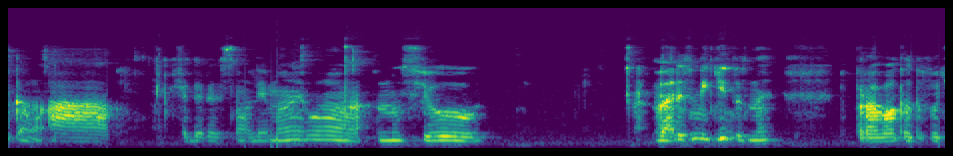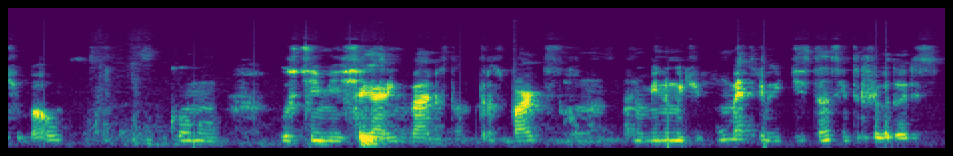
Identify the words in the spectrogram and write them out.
Então, a Federação Alemã ela anunciou várias medidas, né, para a volta do futebol, como os times chegarem em vários transportes com no mínimo de um metro e meio de distância entre os jogadores.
